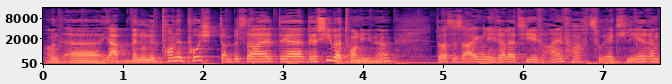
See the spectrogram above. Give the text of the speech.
Und äh, ja, wenn du eine Tonne pusht, dann bist du halt der, der Schiebertonny, ne? Das ist eigentlich relativ einfach zu erklären.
